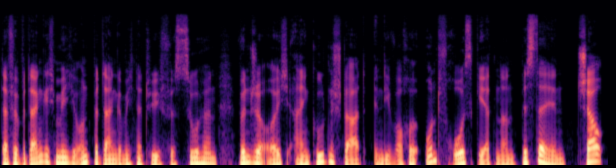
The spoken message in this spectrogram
Dafür bedanke ich mich und bedanke mich natürlich fürs Zuhören. Wünsche euch einen guten Start in die Woche und frohes Gärtnern. Bis dahin. Ciao.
